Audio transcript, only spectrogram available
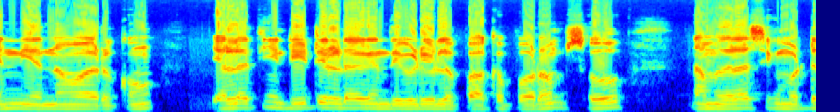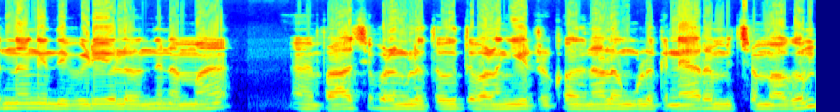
எண் என்னவாக இருக்கும்? எல்லாத்தையும் டீட்டெயில்டாக இந்த வீடியோவில் பார்க்க போகிறோம் ஸோ நம்ம ராசிக்கு மட்டும்தாங்க இந்த வீடியோவில் வந்து நம்ம ராசி பலன்களை தொகுத்து வழங்கிட்டு இருக்கோம். அதனால உங்களுக்கு நேரம் மிச்சமாகும்.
